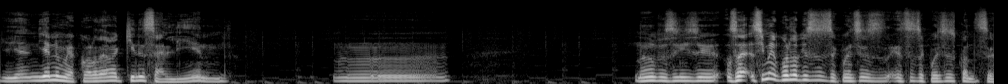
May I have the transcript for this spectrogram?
Ya, no me acordaba quiénes salían. Mm. No, pues sí, sí. O sea, sí me acuerdo que esas secuencias, esas secuencias cuando se.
